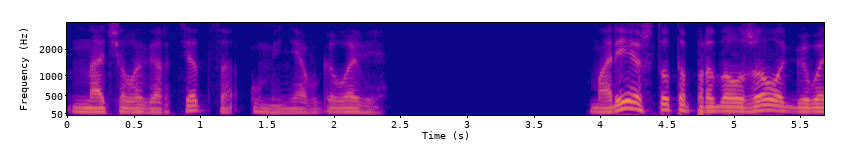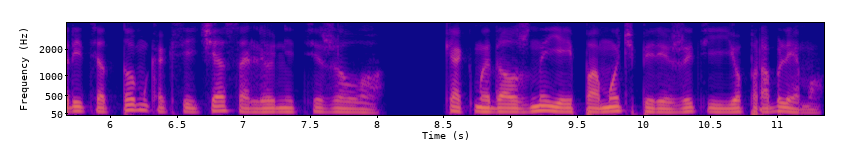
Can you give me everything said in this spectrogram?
Начало вертеться у меня в голове. Мария что-то продолжала говорить о том, как сейчас Алене тяжело, как мы должны ей помочь пережить ее проблему.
